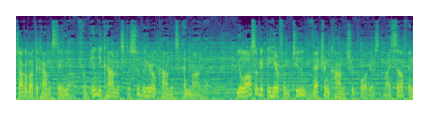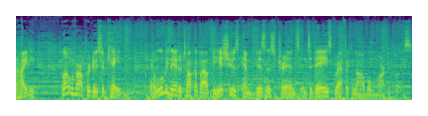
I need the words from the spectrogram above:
talk about the comics they love, from indie comics to superhero comics and manga. You'll also get to hear from two veteran comics reporters, myself and Heidi, along with our producer Kate. And we'll be there to talk about the issues and business trends in today's graphic novel marketplace.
